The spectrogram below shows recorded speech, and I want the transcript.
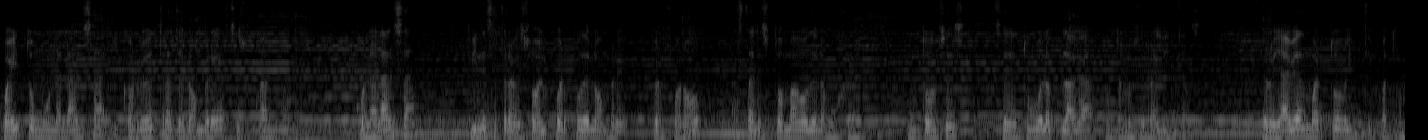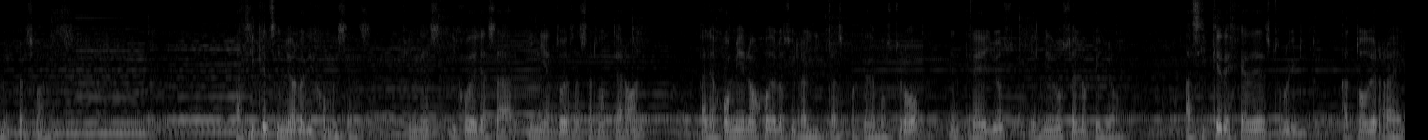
Fue y tomó una lanza y corrió detrás del hombre hasta su carpa. Con la lanza, Fines atravesó el cuerpo del hombre y perforó hasta el estómago de la mujer. Entonces se detuvo la plaga contra los israelitas, pero ya habían muerto veinticuatro mil personas. Así que el Señor le dijo a Moisés, Fines, hijo de Eleazar y nieto del sacerdote Aarón, alejó mi enojo de los israelitas porque demostró entre ellos el mismo celo que yo. Así que dejé de destruir a todo Israel,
